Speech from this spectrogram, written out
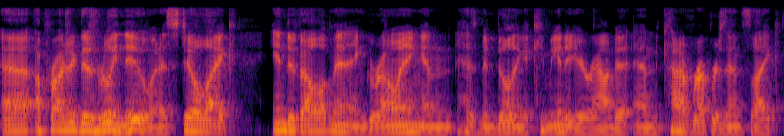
uh, a project that's really new and is still like in development and growing and has been building a community around it and kind of represents like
